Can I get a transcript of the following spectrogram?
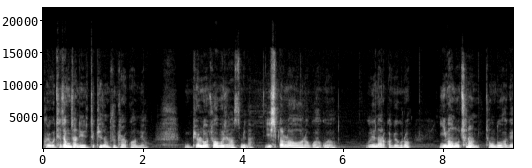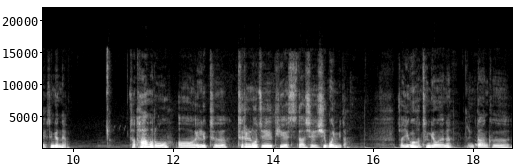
그리고 재정전이 특히 좀 불편할 것 같네요. 음, 별로 좋아 보진 않습니다. 20달러라고 하고요. 우리나라 가격으로 25,000원 정도 하게 생겼네요. 자, 다음으로 어, 엘리트 트릴로지 DS-15입니다. 자, 이거 같은 경우에는 일단 그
